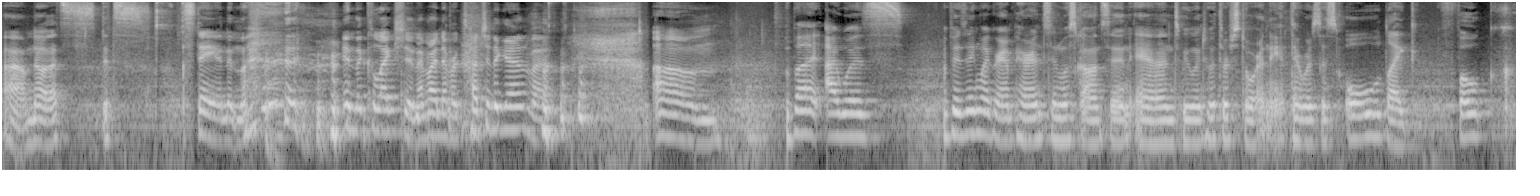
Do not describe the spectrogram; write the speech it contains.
Um, no, that's it's staying in the in the collection. I might never touch it again, but um, but I was visiting my grandparents in Wisconsin, and we went to a thrift store, and they, there was this old like folk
